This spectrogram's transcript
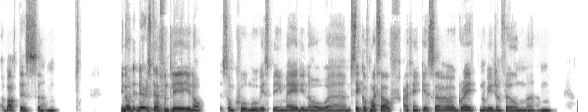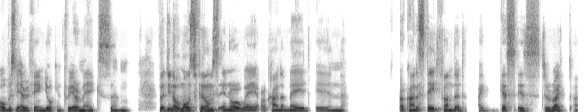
about this um you know there's definitely you know some cool movies being made you know um sick of myself i think is a great norwegian film um, obviously everything joachim trier makes um, but you know most films in norway are kind of made in are kind of state funded i guess is the right uh,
